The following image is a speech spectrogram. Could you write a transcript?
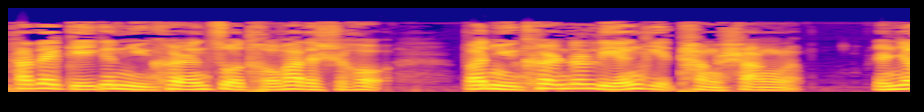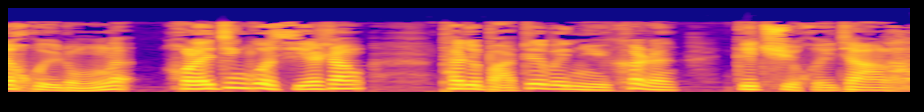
他在给一个女客人做头发的时候，把女客人的脸给烫伤了，人家毁容了。后来经过协商。他就把这位女客人给娶回家了。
